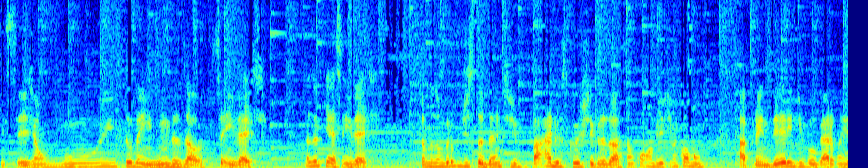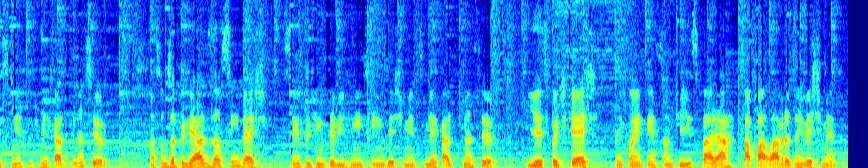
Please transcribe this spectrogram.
E sejam muito bem-vindos ao Você Investe. Mas o que é Você Investe? Somos um grupo de estudantes de vários cursos de graduação com um objetivo em comum: aprender e divulgar o conhecimento de mercado financeiro. Nós somos afiliados ao Se Investe, Centro de Inteligência em Investimentos e Mercado Financeiro. E esse podcast vem com a intenção de espalhar a palavra do investimento.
